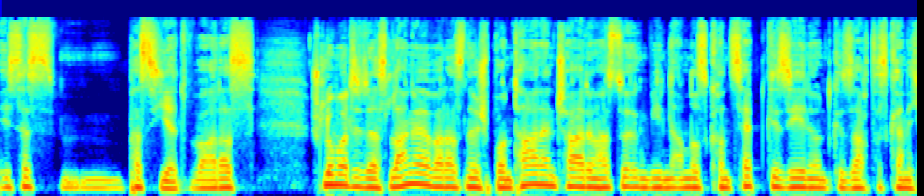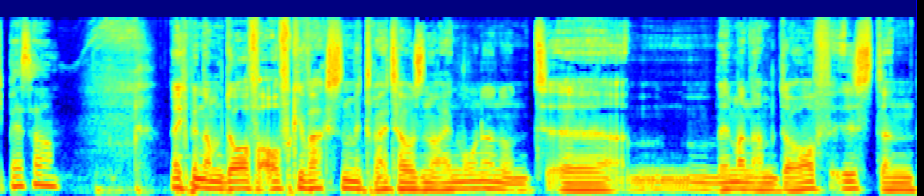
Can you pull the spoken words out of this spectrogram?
ist das hm, passiert? War das, schlummerte das lange? War das eine spontane Entscheidung? Hast du irgendwie ein anderes Konzept gesehen und gesagt, das kann ich besser? Ich bin am Dorf aufgewachsen mit 3000 Einwohnern und äh, wenn man am Dorf ist, dann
